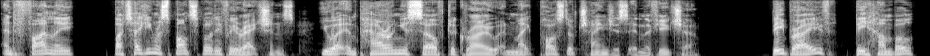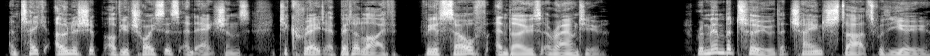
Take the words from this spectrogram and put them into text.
And finally, by taking responsibility for your actions, you are empowering yourself to grow and make positive changes in the future. Be brave, be humble, and take ownership of your choices and actions to create a better life for yourself and those around you. Remember too that change starts with you.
